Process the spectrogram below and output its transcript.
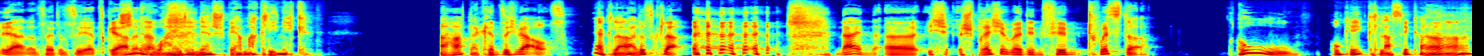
ja, das hättest du jetzt gerne. Gina ne? Wild in der Spermaklinik. Aha, da kennt sich wer aus. Ja, klar. Alles klar. Nein, äh, ich spreche über den Film Twister. Oh, okay, Klassiker, ja. ja.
